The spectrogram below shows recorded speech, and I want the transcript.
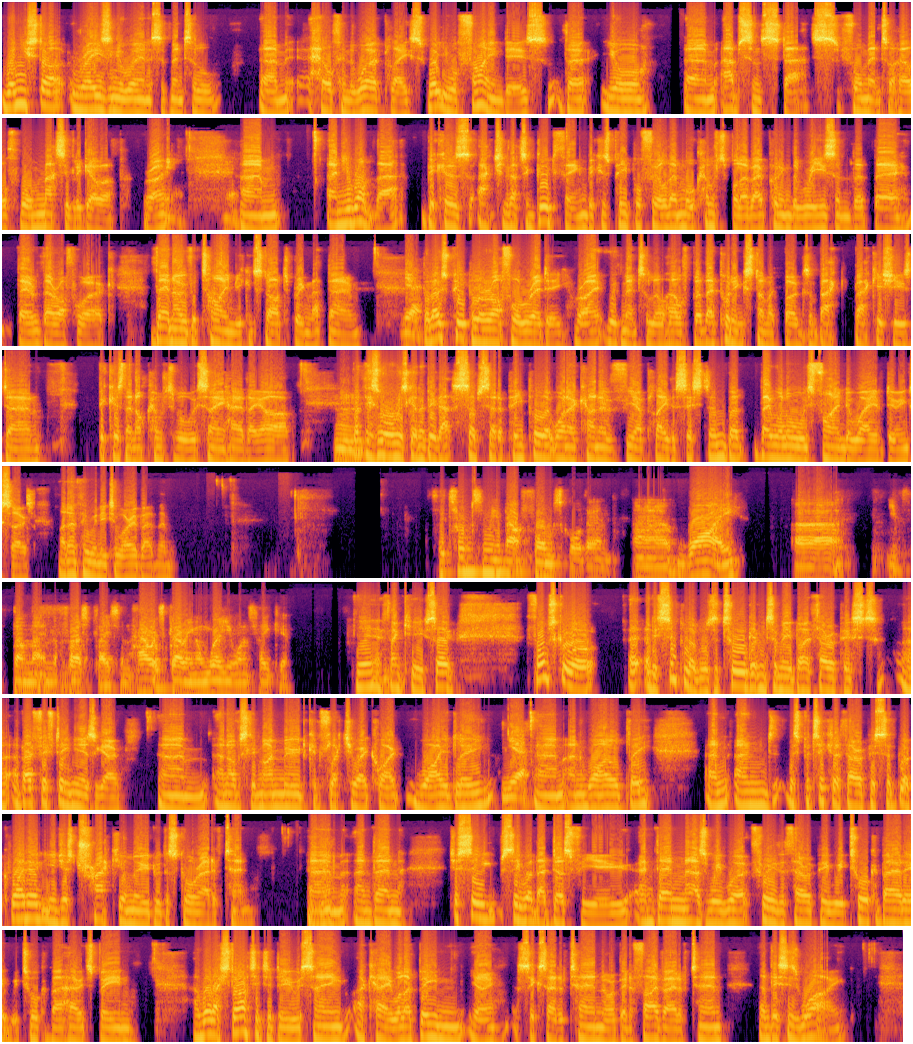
when you start raising awareness of mental um, health in the workplace, what you will find is that your um, absence stats for mental health will massively go up, right? Yeah. Um, and you want that because actually that's a good thing because people feel they're more comfortable about putting the reason that they're they're they're off work. Then over time you can start to bring that down. Yeah. But those people are off already, right, with mental ill health, but they're putting stomach bugs and back back issues down because they're not comfortable with saying how they are. Mm. But there's always going to be that subset of people that want to kind of you know play the system, but they will always find a way of doing so. I don't think we need to worry about them. So talk to me about FormScore then. Uh, why uh, you've done that in the first place and how it's going and where you want to take it. Yeah, thank you. So, FormScore at its simple level was a tool given to me by a therapist uh, about 15 years ago. Um, and obviously, my mood can fluctuate quite widely Yeah. um, and wildly. And and this particular therapist said, "Look, why don't you just track your mood with a score out of 10? Um, and then just see see what that does for you. And then as we work through the therapy, we talk about it. We talk about how it's been. And what I started to do was saying, okay, well, I've been you know a six out of ten, or I've been a five out of ten, and this is why.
